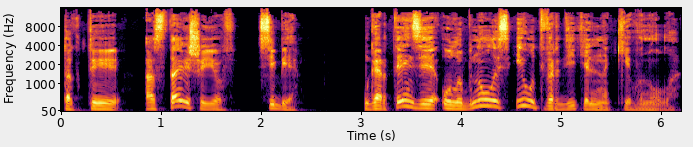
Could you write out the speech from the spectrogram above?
Так ты оставишь ее себе?» Гортензия улыбнулась и утвердительно кивнула.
